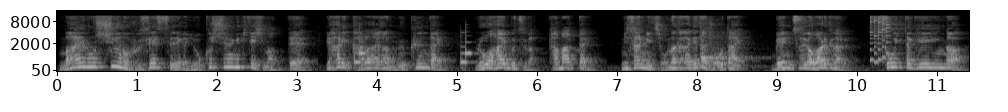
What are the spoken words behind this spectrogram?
前の週の不節制が翌週に来てしまってやはり体がむくんだり老廃物が溜まったり23日お腹が出た状態便通が悪くなる。そういった原因が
